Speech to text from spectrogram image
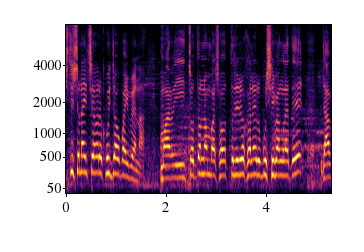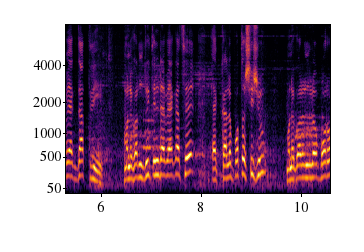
স্টেশন আইসে ওরে খুঁজাও পাইবে না। আমার এই চোদ্দ নম্বর শহরতলির ওখানে রূপসী বাংলাতে যাবে এক যাত্রী। মনে করেন দুই তিনটা ব্যাগ আছে, এক কালো পত শিশু, মনে করেন বড়,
